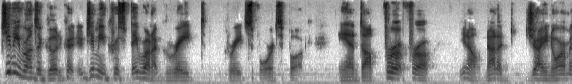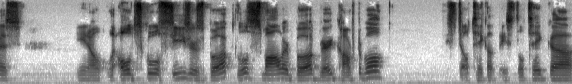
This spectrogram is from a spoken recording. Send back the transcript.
Jimmy runs a good. Jimmy and Chris, they run a great, great sports book, and um, for for you know, not a ginormous. You know, old school Caesars book, a little smaller book, very comfortable still take they still take uh,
